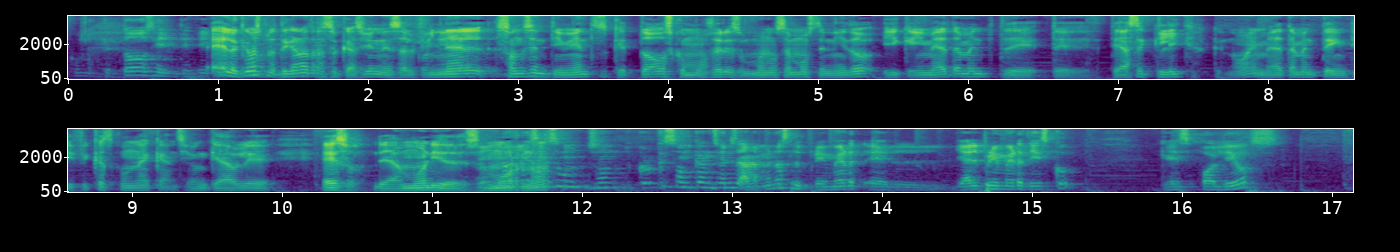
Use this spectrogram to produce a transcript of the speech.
como que todos se identifican. Eh, lo que hemos platicado en otras ocasiones, al final son sentimientos que todos como seres humanos hemos tenido y que inmediatamente te, te- te hace clic, ¿no? Inmediatamente te identificas con una canción que hable eso, de amor y de Sí, desamor, es ¿no? que son- son- creo que son canciones, al menos el primer, el, ya el primer disco, que es Oleos.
